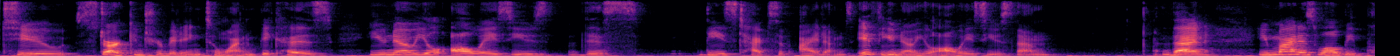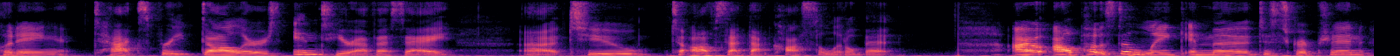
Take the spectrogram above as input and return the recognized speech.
to start contributing to one because you know you'll always use this these types of items. If you know you'll always use them, then you might as well be putting tax-free dollars into your FSA uh, to, to offset that cost a little bit. I, I'll post a link in the description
